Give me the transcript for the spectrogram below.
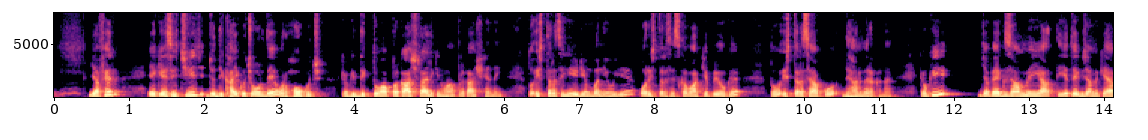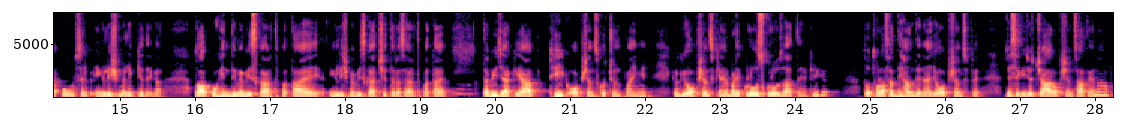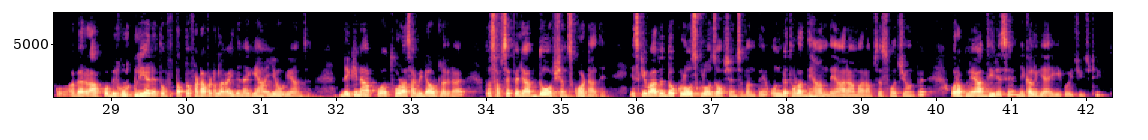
या फिर एक ऐसी चीज़ जो दिखाई कुछ और दे और हो कुछ, क्योंकि दिख तो वहाँ प्रकाश रहा है, लेकिन वहाँ प्रकाश है नहीं। तो इस तरह से ये एडियम बनी हुई है और इस तरह से इसका वाक्य प्रयोग है। तो इस तरह से आपको ध्यान में रखना है, क्योंकि जब एग्ज़ाम में ये आती है तो एग्ज़ाम में क्या है, आपको सिर्फ़ इंग्लिश में लिख के देगा। तो आपको हिंदी में भी इसका अर्थ पता है इंग्लिश में भी इसका अच्छी तरह से अर्थ पता है, तभी जाके आप ठीक ऑप्शंस को चुन पाएँगे। क्योंकि ऑप्शंस क्या हैं, बड़े क्लोज क्लोज आते हैं, ठीक है? तो थोड़ा सा ध्यान देना है जो ऑप्शंस पे। जैसे कि जो चार ऑप्शंस आते हैं ना आपको, अगर आपको बिल्कुल क्लियर है तो तब तो फटाफट लगा ही देना है कि हाँ ये हो गया आंसर लेकिन आपको थोड़ा सा भी डाउट लग रहा है तो सबसे पहले आप दो ऑप्शंस को हटा दें। इसके बाद में दो क्लोज क्लोज ऑप्शन बनते हैं। उन पर थोड़ा ध्यान दें, आराम आराम से सोचें उन पर और अपने आप धीरे से निकल के आएगी कोई चीज़, ठीक?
